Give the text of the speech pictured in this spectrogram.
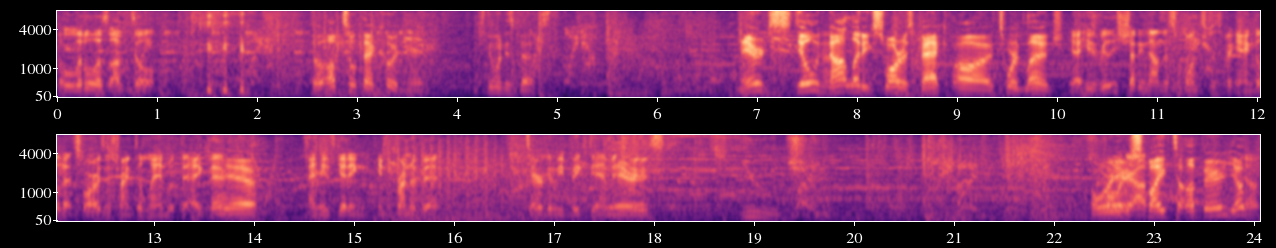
The littlest up tilt. they'll up tilt that could, man. He's doing his best. Naird still not letting Suarez back uh, toward ledge. Yeah, he's really shutting down this one specific angle that Suarez is trying to land with the egg there, Yeah. And he's getting in front of it. There gonna be big damage There's here. huge. Forward Forward air air spike to up air. Yep. Yep.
